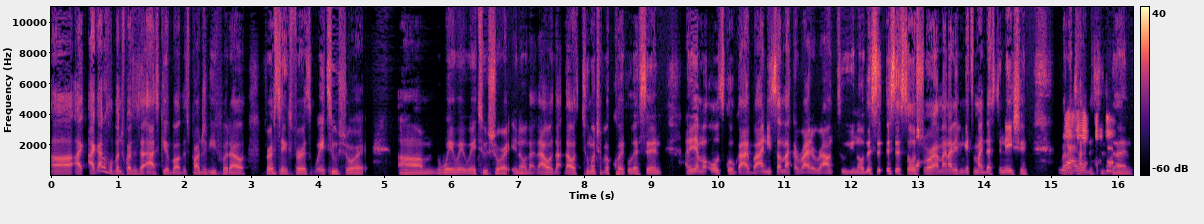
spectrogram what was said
I, I got a whole bunch of questions to ask you about this project you put out. First things first, way too short. Um, way, way, way too short. You know that that was that, that was too much of a quick listen. I think I'm an old school guy, but I need something I can ride around to. You know, this is this is so Yeah. short. I might not even get to my destination by Yeah, the time yeah, this is done.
